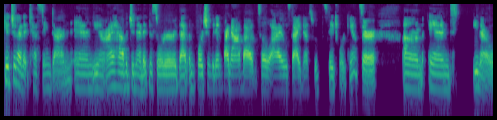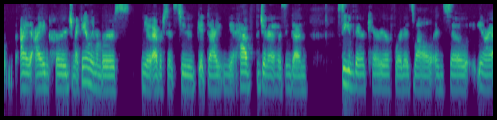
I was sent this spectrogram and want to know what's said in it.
get genetic testing done. And, you know, I have a genetic disorder that unfortunately we didn't find out about until I was diagnosed with stage four cancer. Um, and, you know, I, I encourage my family members, you know, ever since to get know, have the genetic testing done see a carrier for it as well. And so, you know, I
